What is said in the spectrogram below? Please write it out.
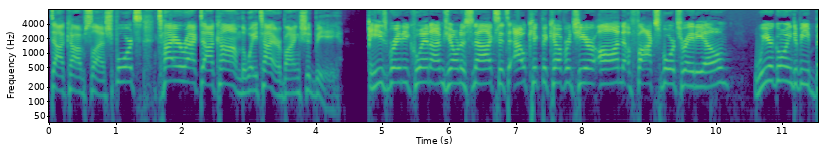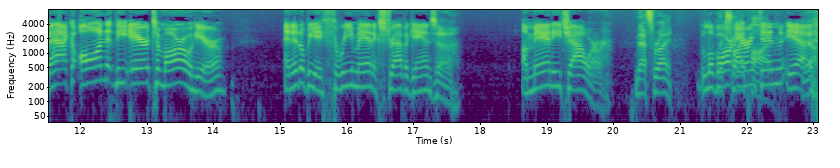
TireRack.com slash sports. TireRack.com, the way tire buying should be. He's Brady Quinn. I'm Jonas Knox. It's Outkick the coverage here on Fox Sports Radio. We are going to be back on the air tomorrow here, and it'll be a three man extravaganza. A man each hour. That's right. LeVar. Arrington. Yeah.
